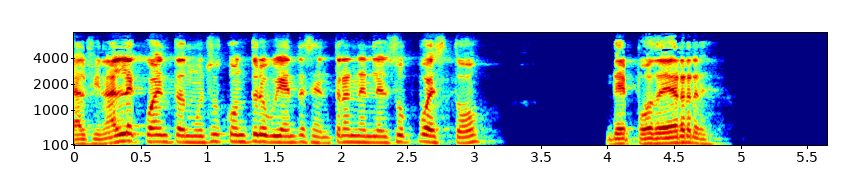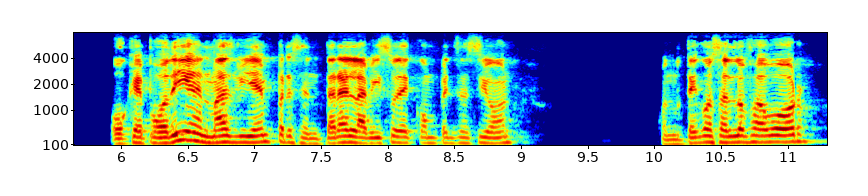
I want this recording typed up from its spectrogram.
al final de cuentas muchos contribuyentes entran en el supuesto de poder o que podían más bien presentar el aviso de compensación cuando tengo saldo a favor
